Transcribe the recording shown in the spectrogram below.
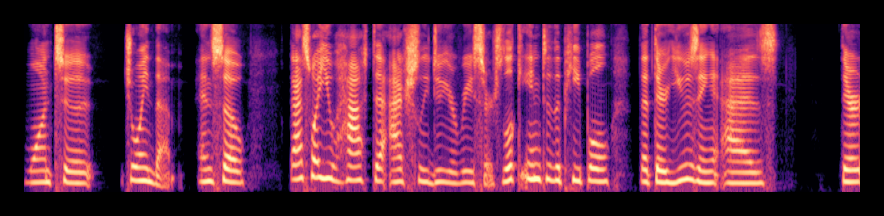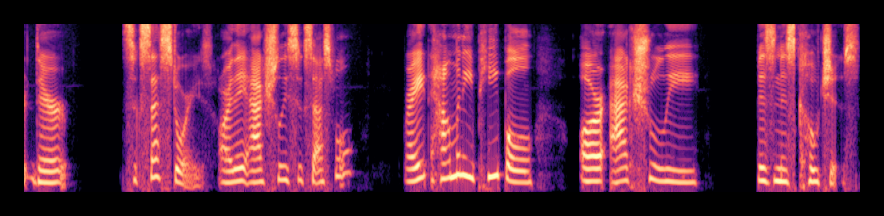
want to join them. And so that's why you have to actually do your research. Look into the people that they're using as their their success stories. Are they actually successful? Right? How many people are actually business coaches?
